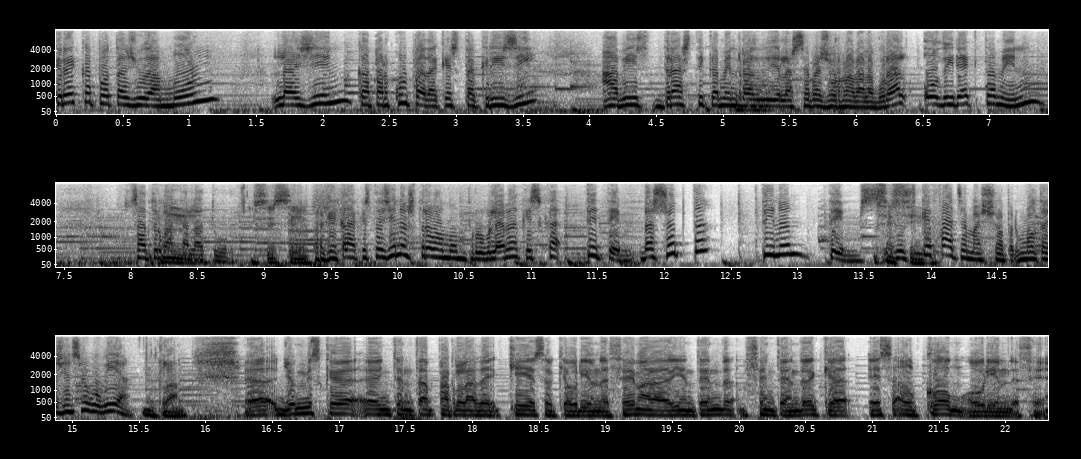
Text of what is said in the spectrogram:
crec que pot ajudar molt la gent que per culpa d'aquesta crisi ha vist dràsticament reduir la seva jornada laboral o directament s'ha trobat Mm, a l'atur. sí, sí. Perquè clar, aquesta gent es troba amb un problema que és que té temps. De sobte tenen temps. Sí, Dius, sí. què faig amb això? Però molta gent s'agobia. Clar. Eh, jo més que eh, intentar parlar de què és el que hauríem de fer, m'agradaria entendre, fer entendre que és el com ho hauríem de fer.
